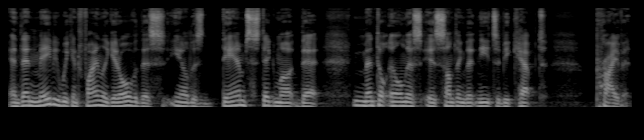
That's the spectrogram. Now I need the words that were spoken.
and then maybe we can finally get over this, you know, this damn stigma that mental illness is something that needs to be kept private.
